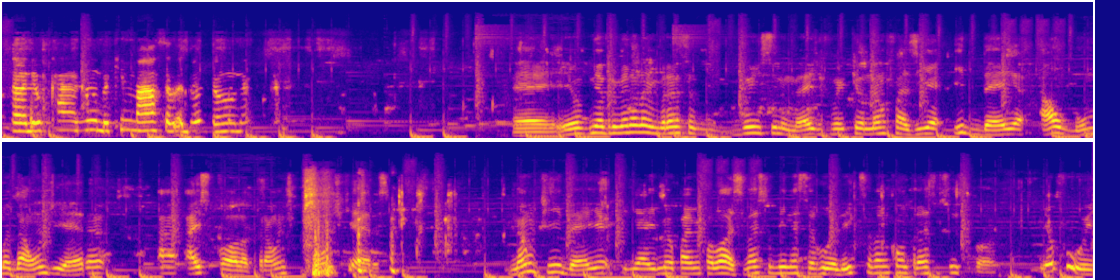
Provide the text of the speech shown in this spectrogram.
funcionando. Eu, caramba, que massa, ela é doidona. É, eu, minha primeira lembrança do ensino médio foi que eu não fazia ideia alguma da onde era a, a escola, para onde, onde que era. Assim. Não tinha ideia, e aí meu pai me falou, ó, você vai subir nessa rua ali que você vai encontrar essa sua escola. E eu fui.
